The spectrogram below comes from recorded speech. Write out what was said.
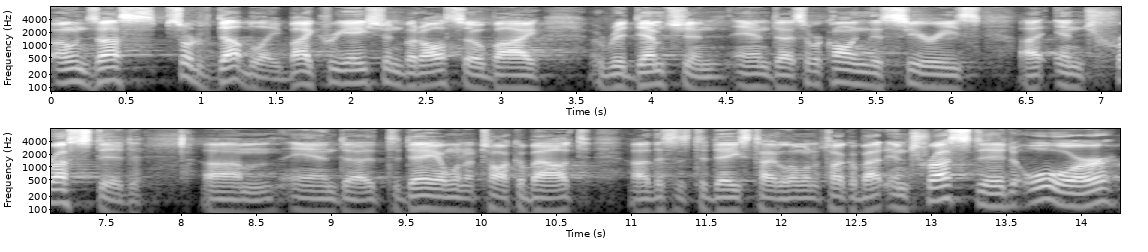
owns us sort of doubly by creation, but also by redemption. And uh, so we're calling this series uh, Entrusted. Um, and uh, today I want to talk about uh, this is today's title. I want to talk about entrusted or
